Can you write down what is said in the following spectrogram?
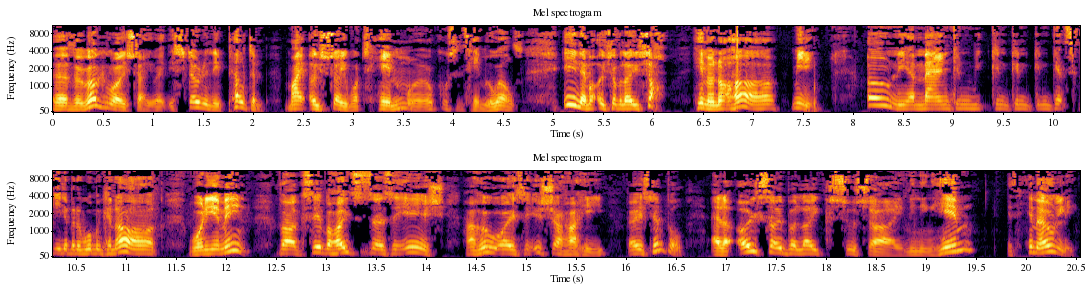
Uh, the rug say, right? They stone and they pelt him. My say, what's him? Well, of course it's him. Who else? Him or not her. Meaning, only a man can can can, can get skila, but a woman cannot. What do you mean? Very simple. Meaning him is him only.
